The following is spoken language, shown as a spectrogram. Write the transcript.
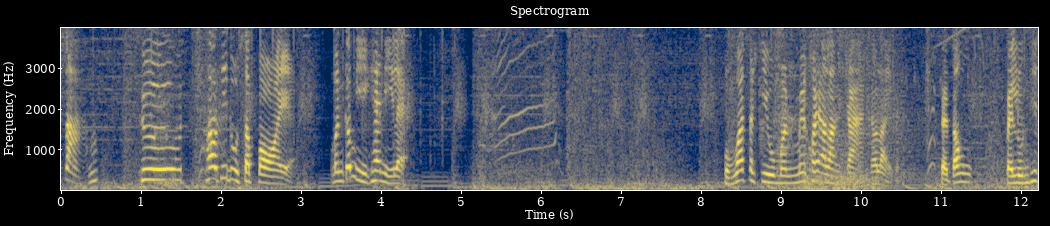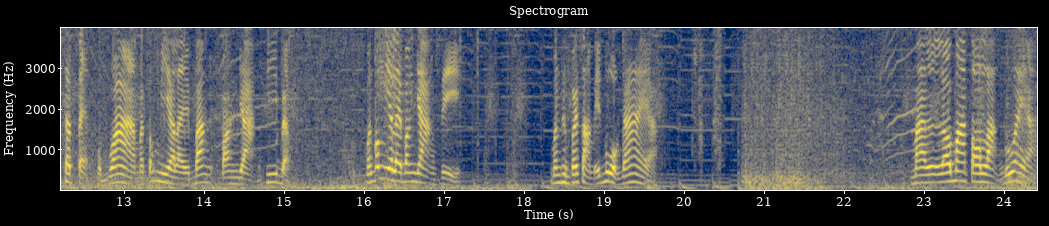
F3 คือเท่าที่ดูสปอยอะ มันก็มีแค่นี้แหละ ผมว่าสกิลมันไม่ค่อยอลังการเท่าไหร่ แต่ต้องไปลุ้นที่สแตทผมว่ามันต้องมีอะไรบ้างบางอย่างที่แบบ มันต้องมีอะไรบางอย่างสิ มันถึงไป 3S บวกได้อะ มาแล้วมาตอนหลังด้วยอะ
